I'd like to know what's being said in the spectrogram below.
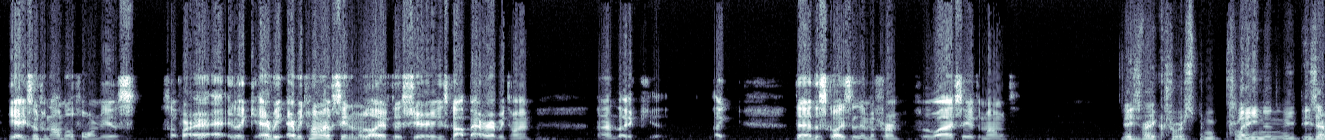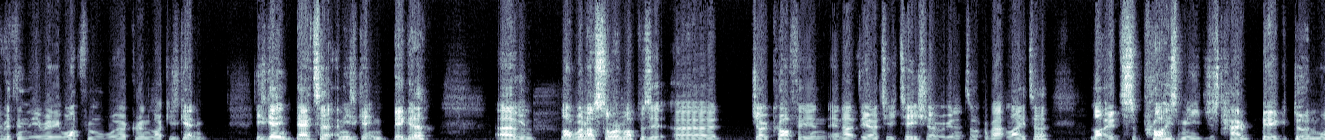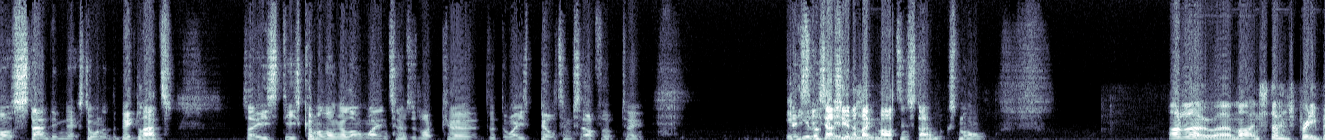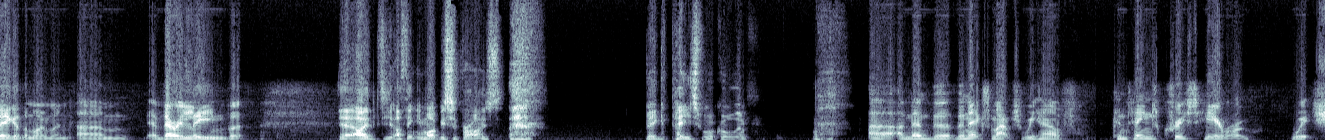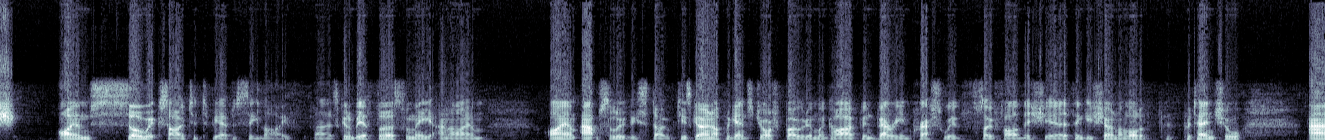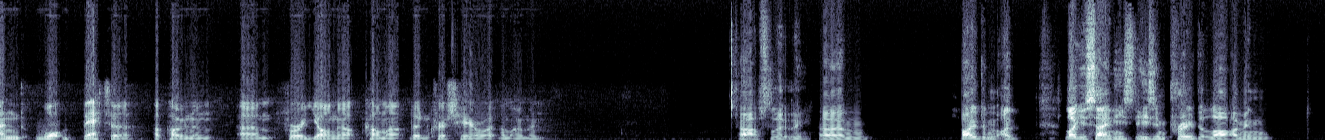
Yeah, he's in phenomenal form. He is so far. Eh, eh, Like every every time I've seen him live this year, he's got better every time. And like, like the the sky's the limit for him for what I see at the moment. He's very crisp and clean, and he, he's everything that you really want from a worker. And like he's getting, he's getting better, and he's getting bigger. Um, Yeah. Like when I saw him opposite uh, Joe Coffey in, in uh, the OTT show, we're going to talk about later. Like it surprised me just how big Dunne was standing next to one of the big lads. So he's he's come along a long way in terms of like uh, the, the way he's built himself up too. If He's, he's actually going to make Martin Stone look small. I don't know. Uh, Martin Stone's pretty big at the moment. Um, very lean, but Yeah, I, I think you might be surprised. Big Pete, we'll call him. Uh, and then the the next match we have contains Chris Hero, which I am so excited to be able to see live. Uh, it's going to be a first for me, and I am I am absolutely stoked. He's going up against Josh Bodom, a guy I've been very impressed with so far this year. I think he's shown a lot of p- potential, and what better opponent um, for a young upcomer than Chris Hero at the moment? Oh, absolutely. Um, Bodom, I, like you're saying, he's he's improved a lot. I mean,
